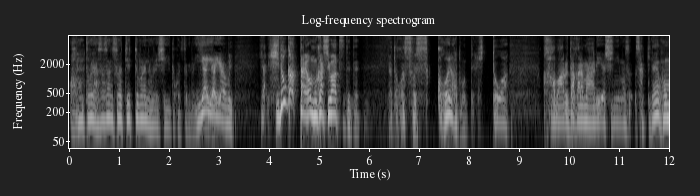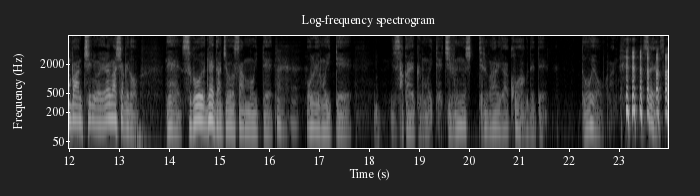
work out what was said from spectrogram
あ、本当安田さんにそうやって言ってもらえるの嬉しいとか言ってたけど、いやいやいや、無理いや、ひどかったよ、昔は、つってて。いや、だからそれすっごいなと思って、人は変わる。だからまあ、有吉にもささっきね、本番中にも選びましたけど、ね、すごいね、ダチョウさんもいて、俺もいて、酒井君もいて、自分の知ってる周りが紅白出て、どうよ、なんて。そうやつ言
